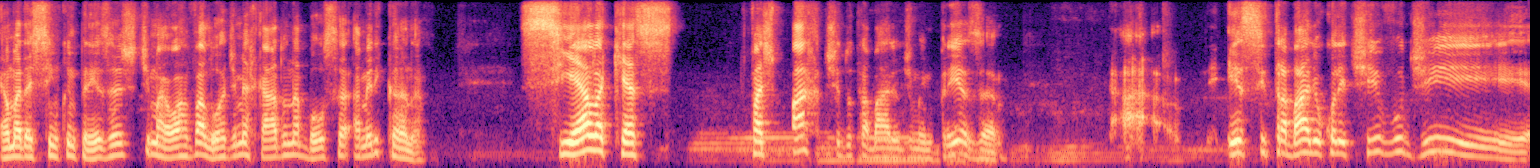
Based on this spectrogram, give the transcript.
é uma das cinco empresas de maior valor de mercado na Bolsa Americana. Se ela quer faz parte do trabalho de uma empresa esse trabalho coletivo de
